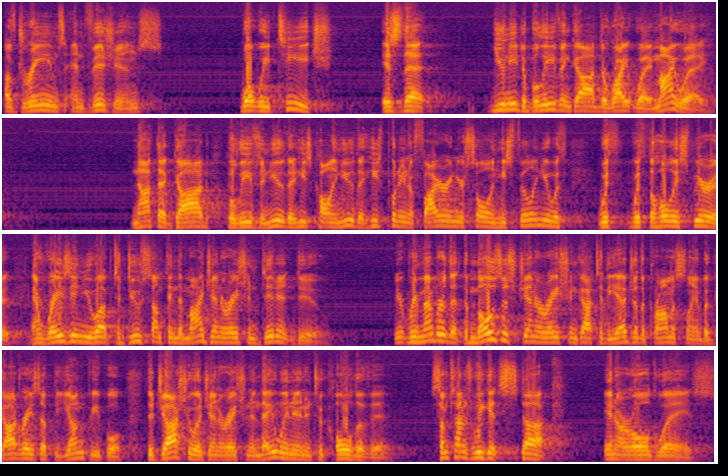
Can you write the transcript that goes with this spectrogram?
of dreams and visions, what we teach is that you need to believe in God the right way, my way. Not that God believes in you, that He's calling you, that He's putting a fire in your soul and He's filling you with, with, with the Holy Spirit and raising you up to do something that my generation didn't do. Remember that the Moses generation got to the edge of the promised land, but God raised up the young people, the Joshua generation, and they went in and took hold of it. Sometimes we get stuck in our old ways.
